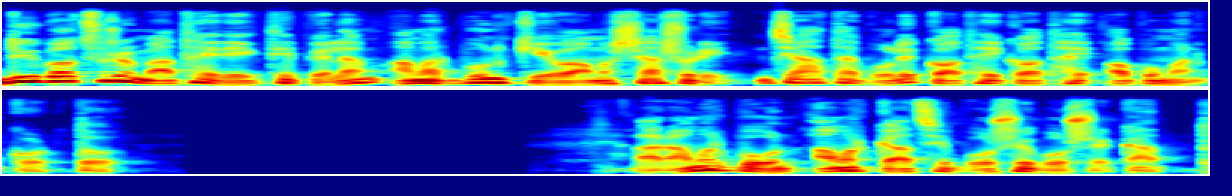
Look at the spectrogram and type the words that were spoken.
দুই বছরের মাথায় দেখতে পেলাম আমার বোনকেও আমার শাশুড়ি যা তা বলে কথায় কথায় অপমান করত। আর আমার বোন আমার কাছে বসে বসে কাঁদত।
